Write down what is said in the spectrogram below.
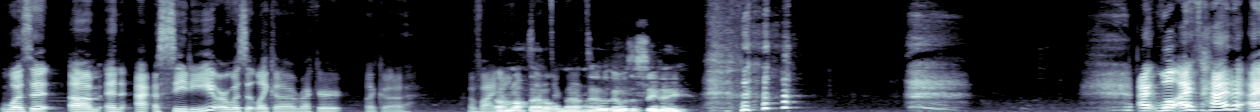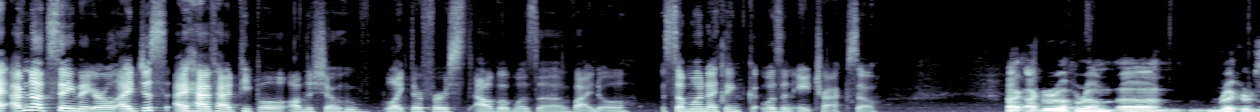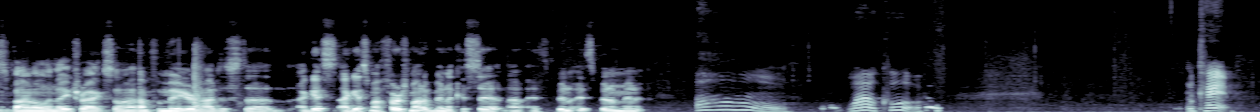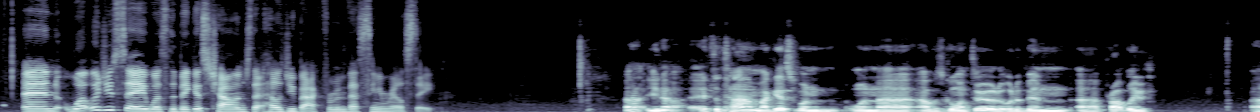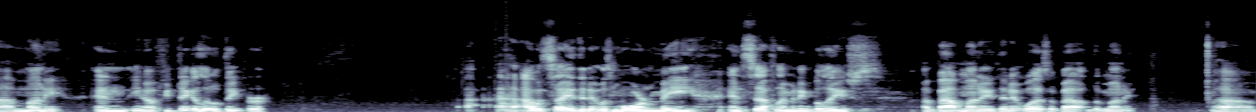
Was it um, an a CD or was it like a record, like a a vinyl? I'm not that old now. It, it was a CD. I, well, I've had. I, I'm not saying that you're old. I just I have had people on the show who like their first album was a vinyl. Someone I think was an eight track. So I, I grew up around uh, records, vinyl, and eight tracks, so I, I'm familiar. I just, uh, I guess, I guess my first might have been a cassette. I, it's been, it's been a minute. Oh, wow, cool. Okay. And what would you say was the biggest challenge that held you back from investing in real estate? Uh, you know, at the time, I guess when when uh, I was going through it, it would have been uh, probably uh, money. And you know, if you dig a little deeper, I, I would say that it was more me and self-limiting beliefs about money than it was about the money. Uh,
